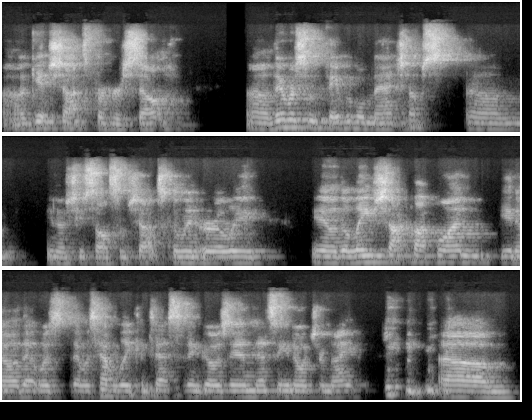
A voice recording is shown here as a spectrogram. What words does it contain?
uh, get shots for herself. Uh, there were some favorable matchups. Um, you know, she saw some shots go in early. You know, the late shot clock one, you know, that was that was heavily contested and goes in. That's you know it's your night. um,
